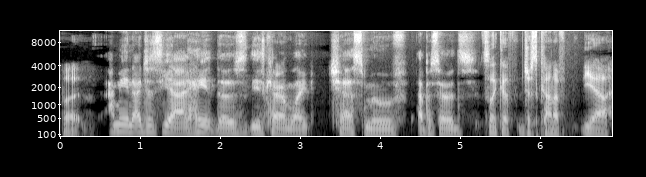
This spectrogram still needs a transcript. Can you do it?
but i mean i just yeah i hate those these kind of like chess move episodes it's like a just kind of yeah.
